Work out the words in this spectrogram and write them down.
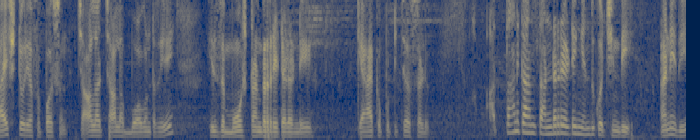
life story of a person చాలా చాలా బాగుంటుంది. ఈజ్ ద మోస్ట్ అండర్ రేటెడ్ అండి. క్యాక్ పుట్టించేస్తాడు తనకి అంత అండర్ రేటింగ్ ఎందుకు వచ్చింది అనేది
